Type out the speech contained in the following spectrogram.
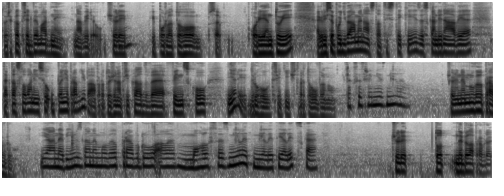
To řekl před dvěma dny na videu, čili mm-hmm. i podle toho se orientuji. A když se podíváme na statistiky ze Skandinávie, tak ta slova nejsou úplně pravdivá, protože například ve Finsku měli druhou, třetí, čtvrtou vlnu. Tak se zřejmě zmílil. Čili nemluvil pravdu. Já nevím, zda nemluvil pravdu, ale mohl se zmílit. Mílit je lidské. Čili to nebyla pravda.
